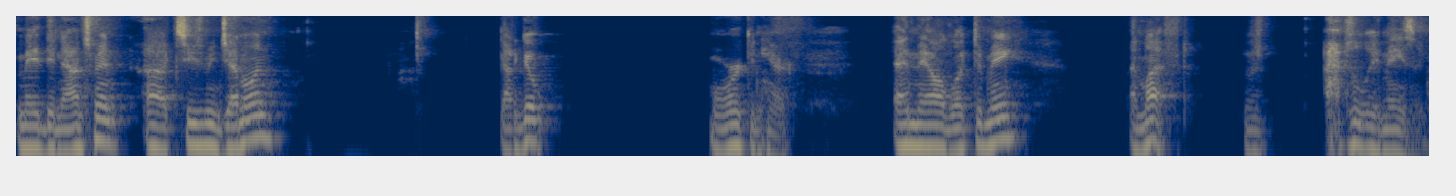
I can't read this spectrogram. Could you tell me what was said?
made the announcement, uh, excuse me, gentlemen, gotta go. We're working here. And they all looked at me and left. It was absolutely amazing.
